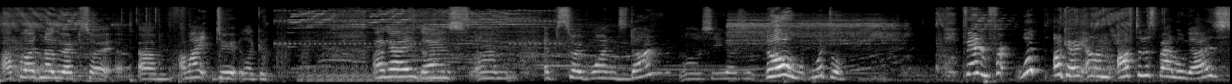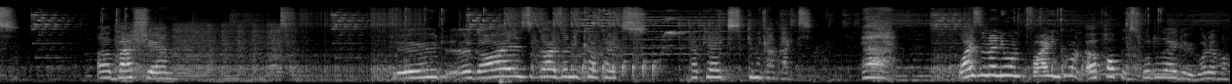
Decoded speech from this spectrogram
I'll upload another episode. Um, I might do like a. Okay, guys. Um episode one's done. I'll see you guys. No, what the? Phantom Fre- What? Okay. Um. After this battle, guys. Uh, Bash Dude, uh, guys, guys, I need cupcakes. Cupcakes, give me cupcakes. Yeah. Why isn't anyone fighting? Come on, uh, poppers. What do they do? Whatever.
